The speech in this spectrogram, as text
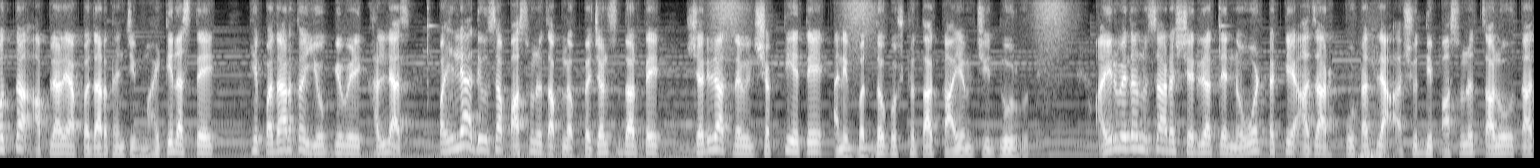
फक्त आपल्याला या पदार्थांची माहिती नसते. हे पदार्थ योग्य वेळी खाल्ल्यास पहिल्या दिवसापासूनच आपलं पचन सुधारते शरीरात नवीन शक्ती येते आणि बद्धकोष्ठता कायमची दूर होते. आयुर्वेदानुसार शरीरातले नव्वद टक्के आजार पोटातल्या अशुद्धीपासूनच चालू होतात.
